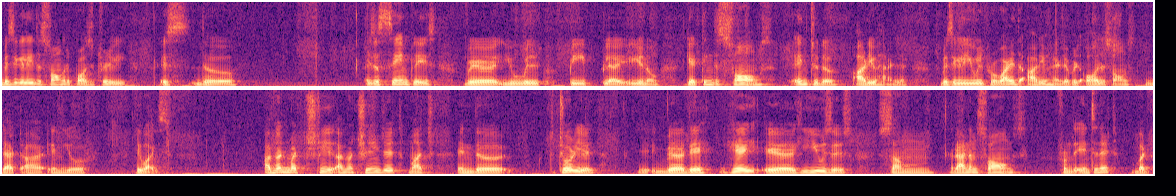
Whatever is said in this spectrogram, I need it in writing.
basically the song repository is the is the same place where you will be play, you know getting the songs into the audio handler. Basically you will provide the audio handler with all the songs that are in your device. I've not much I've not changed it much in the tutorial where they here uh, he uses some random songs from the internet but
